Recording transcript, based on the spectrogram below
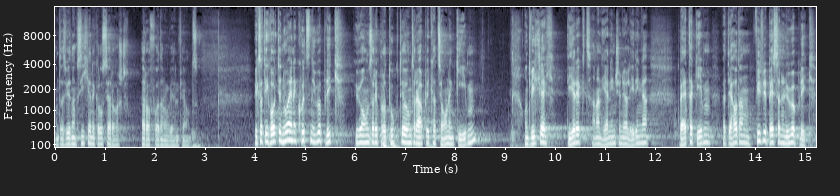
Und das wird noch sicher eine große Herausforderung werden für uns. Wie gesagt, ich wollte nur einen kurzen Überblick über unsere Produkte, unsere Applikationen geben und will gleich direkt an den Herrn Ingenieur Ledinger weitergeben, weil der hat einen viel, viel besseren Überblick,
